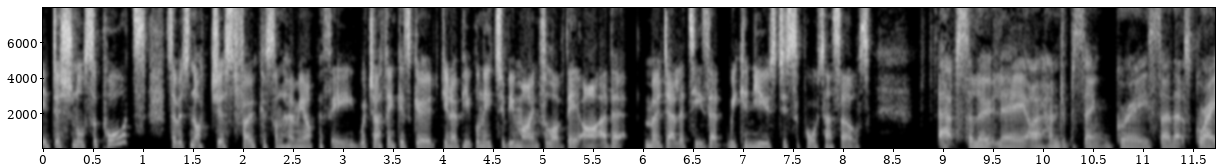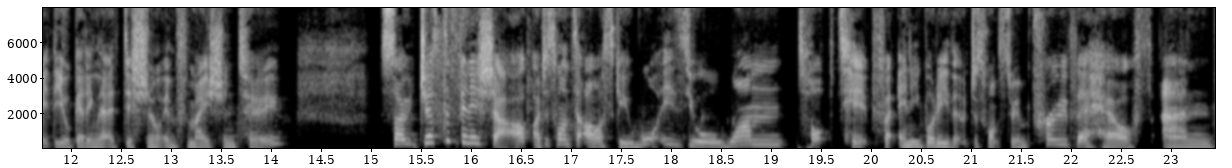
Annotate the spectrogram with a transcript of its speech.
additional supports. So it's not just focused on homeopathy, which I think is good. You know, people need to be mindful of there are other modalities that we can use to support ourselves. Absolutely. I 100% agree. So that's great that you're getting that additional information too. So, just to finish up, I just want to ask you what is your one top tip for anybody that just wants to improve their health and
